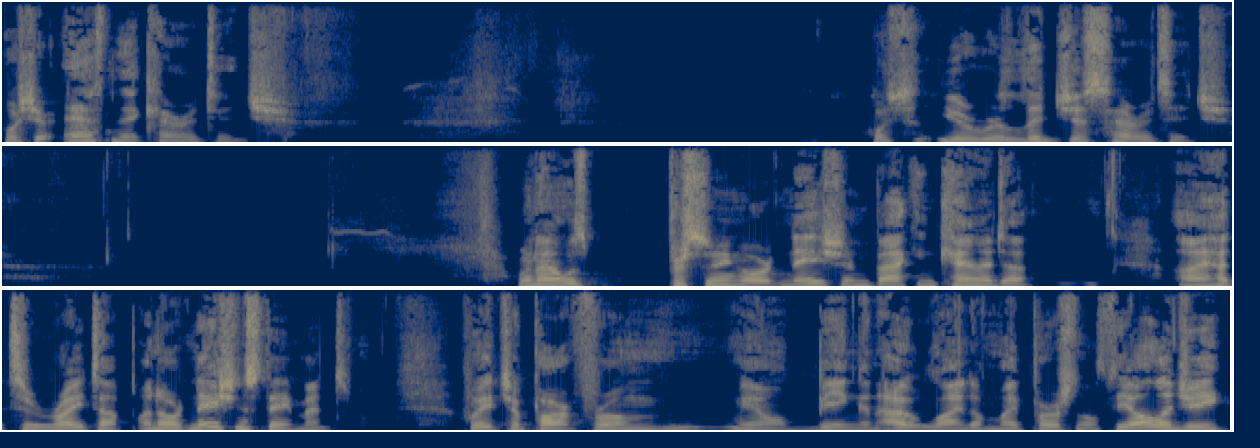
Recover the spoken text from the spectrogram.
What's your ethnic heritage? What's your religious heritage? When I was pursuing ordination back in Canada, I had to write up an ordination statement, which, apart from you know being an outline of my personal theology,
